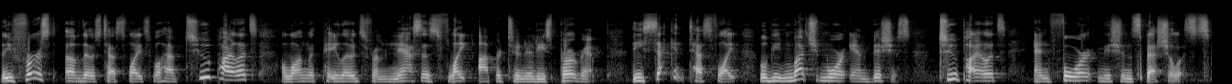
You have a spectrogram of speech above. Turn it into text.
The first of those test flights will have two pilots along with payloads from NASA's Flight Opportunities program. The second test flight will be much more ambitious, two pilots and four mission specialists,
